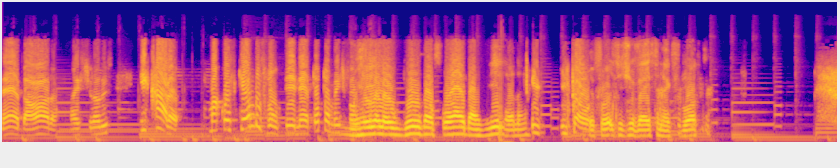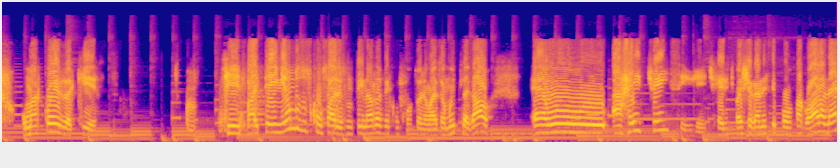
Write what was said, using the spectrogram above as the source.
Né, da hora, mas tirando isso. E, cara, uma coisa que ambos vão ter, né, totalmente... O Halo, Gears of War da vida, né? Então... Se, for, se tivesse no Xbox. Uma coisa que que vai ter em ambos os consoles, não tem nada a ver com o controle, mas é muito legal, é o a Ray Tracing, gente, que a gente vai chegar nesse ponto agora, né?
